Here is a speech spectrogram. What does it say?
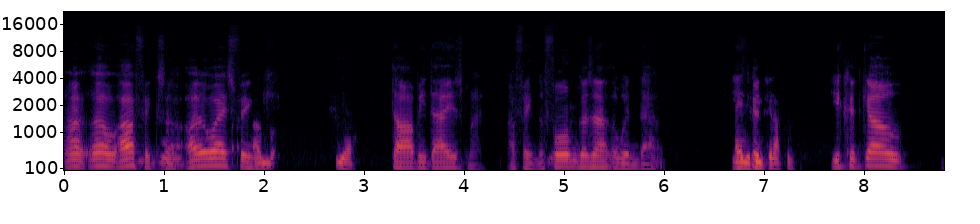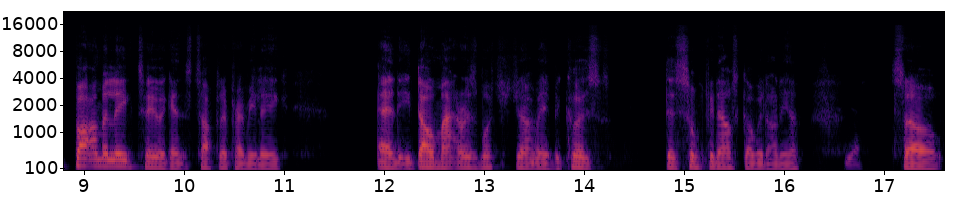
I, oh, I think so. I always think, Um, yeah. Derby days, man. I think the form goes out the window. You Anything could, can happen. you could go bottom of League Two against top of the Premier League, and it don't matter as much. Do you know what I mean? Because there's something else going on here. Yeah. So,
